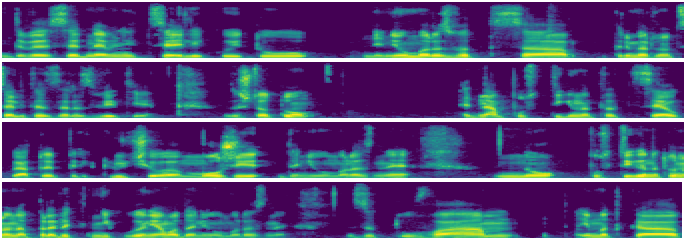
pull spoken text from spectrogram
90-дневни цели, които не ни омръзват, са примерно целите за развитие. Защото една постигната цел, която е приключила, може да ни омръзне, но постигането на напредък никога няма да ни омръзне. Затова има така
